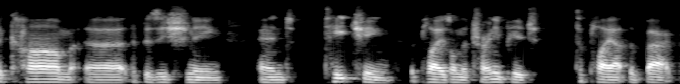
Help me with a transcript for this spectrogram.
the calm, uh, the positioning, and teaching the players on the training pitch to play out the back.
